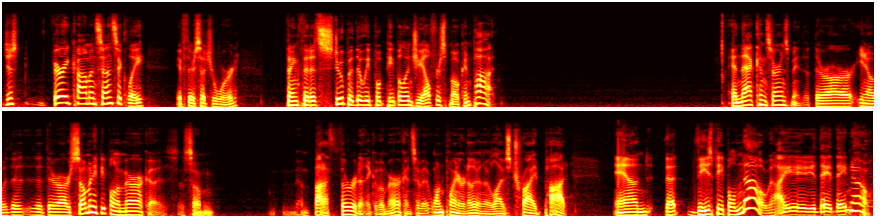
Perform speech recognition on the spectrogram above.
just very commonsensically, if there's such a word, think that it's stupid that we put people in jail for smoking pot. And that concerns me that there are, you know, the, that there are so many people in America, some about a third, I think, of Americans have at one point or another in their lives tried pot. And that these people know, I, they, they know.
